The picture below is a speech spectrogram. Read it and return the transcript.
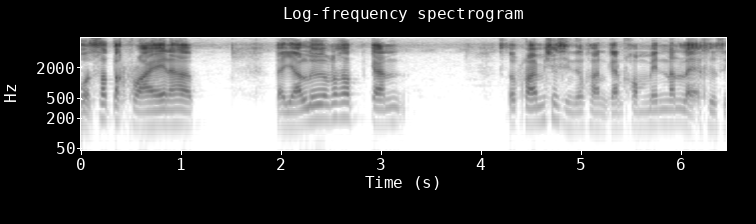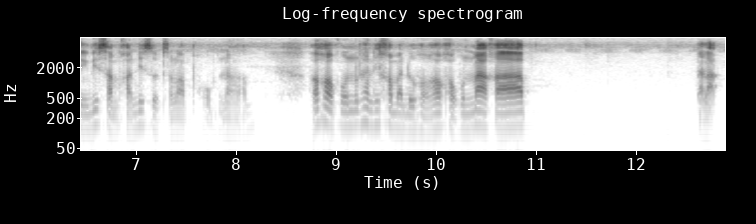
กดซับสไครต์นะครับ แต่อย่าลืมนะครับการซับสไครต์ไม่ใช่สิ่งสำคัญการคอมเมนต์นั่นแหละคือสิ่งที่สำคัญที่สุดสำหรับผมนะครับขอขอบคุณทุกท่านที่เข้ามาดูของเขาขอบคุณมากครับไปละ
